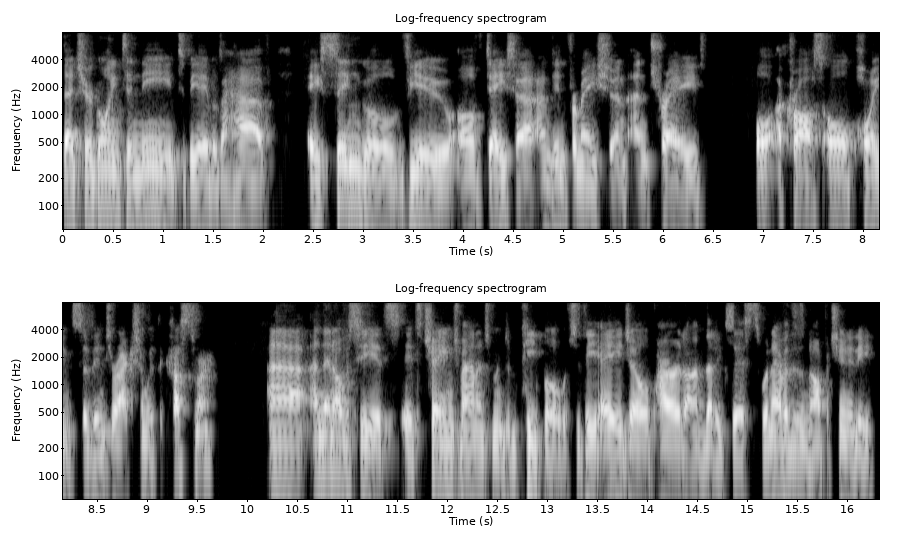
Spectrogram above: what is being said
that you're going to need to be able to have a single view of data and information and trade all, across all points of interaction with the customer. Uh, and then obviously it's it's change management and people, which is the age old paradigm that exists whenever there's an opportunity.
